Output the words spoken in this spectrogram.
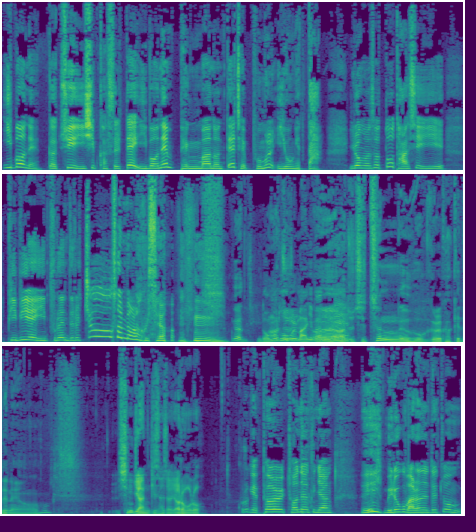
이번엔 그러니까 G20 갔을 때 이번엔 100만 원대 제품을 이용했다. 이러면서 또 다시 이 비비의 이 브랜드를 쭉 설명을 하고 있어요. 음. 그러니까 너무 아주- 도움을 많이 어, 받네요. 아주 짙은 의혹을 갖게 되네요. 신기한 기사죠, 여러모로. 그러게 별 저는 그냥 에이 뭐 이러고 말하는데 좀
